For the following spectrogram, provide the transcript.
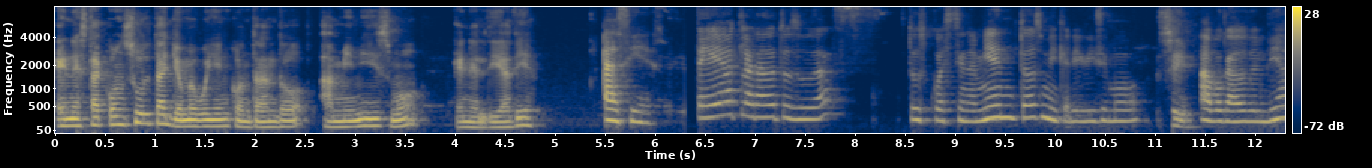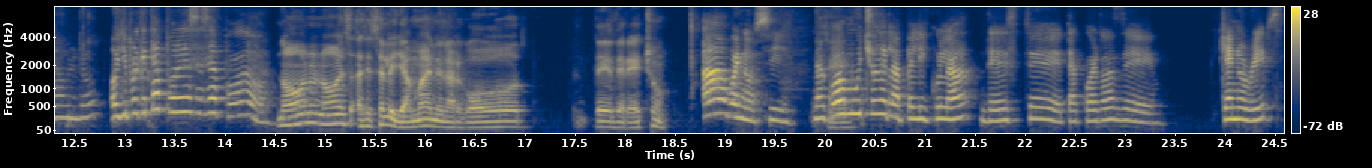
en esta consulta yo me voy encontrando a mí mismo en el día a día. Así es. ¿Te he aclarado tus dudas? tus cuestionamientos, mi queridísimo sí. abogado del diablo. Oye, ¿por qué te pones ese apodo? No, no, no, así se le llama en el argot de derecho. Ah, bueno, sí. Me acuerdo mucho de la película de este, ¿te acuerdas de Keanu Reeves?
